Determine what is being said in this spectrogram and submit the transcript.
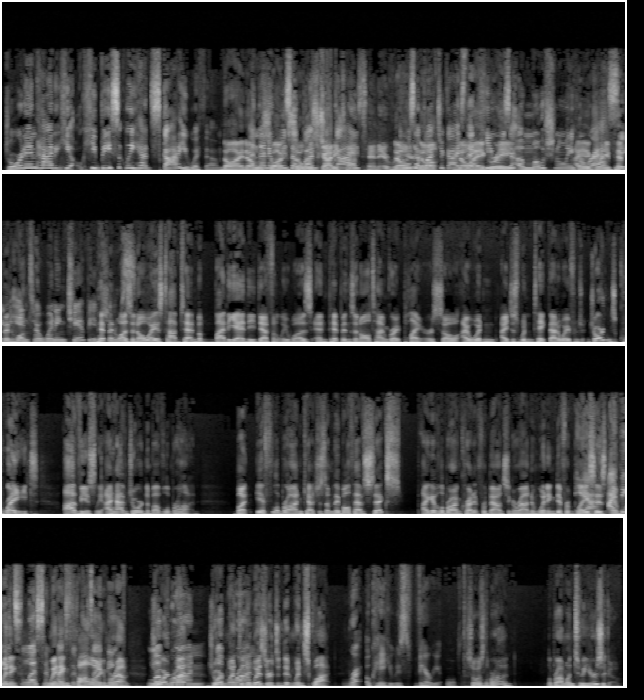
Jordan had he he basically had Scottie with him. No, I know. And then So I- it was so a bunch Scottie of top guys. ten every No, It was year. a no, bunch of guys no, that I he agree. was emotionally I agree, harassing Pippen into winning championships. Pippen wasn't always top ten, but by the end he definitely was. And Pippen's an all-time great player, so I wouldn't. I just wouldn't take that away from Jordan's great. Obviously, I have Jordan above LeBron, but if LeBron catches them, they both have six. I give LeBron credit for bouncing around and winning different places Yeah, and winning, winning, impressive 'cause I following him think around. Jordan, LeBron- went, Jordan went to the Wizards and didn't win squat. Right. Okay, he was very old. So was LeBron. LeBron won two years ago.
